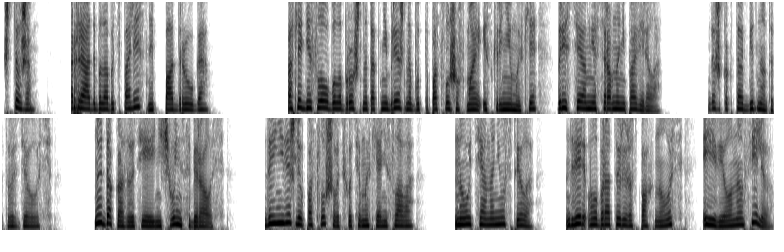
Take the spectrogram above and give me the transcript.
«Что же, рада была быть полезной, подруга». Последнее слово было брошено так небрежно, будто, послушав мои искренние мысли, Бристия мне все равно не поверила. Даже как-то обидно от этого сделалось. Ну и доказывать я ей ничего не собиралась. Да и невежливо послушивать, хоть и мысли, а не слова. Но уйти она не успела. Дверь в лабораторию распахнулась и явила нам Фелию.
